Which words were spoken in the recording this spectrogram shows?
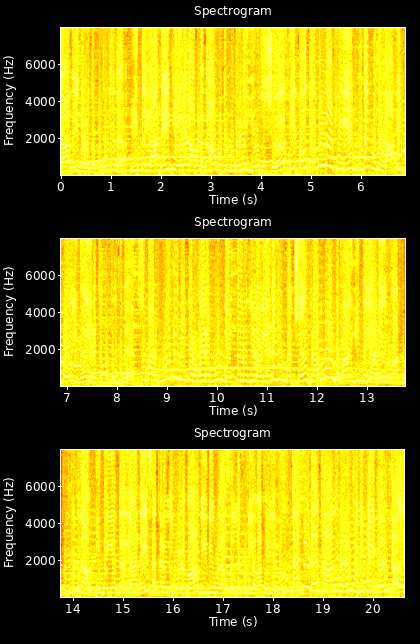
யானை வழங்கப்பட்டிருக்குது. இந்த யானை கேரளாவில தான் முதன் முதல்ல இருந்துச்சு. இப்போ தமிழ்நாட்டிலேயே முதன் முதலா இப்போ இது இறக்கப்பட்டிருக்குது. சுமார் மூன்று மீட்டர் உயரமும் எட்நூறு கிலோ எடையும் வச்சு பிரம்மாண்டமா இந்த யானை உருவாக்கப்பட்டிருக்குதான் இந்த இயந்திர யானை சக்கரங்கள் மூலமா செய்தி உலா செல்லக்கூடிய வகையிலையும் தன்னோட காதுகள் துதிக்கைகள் தலை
